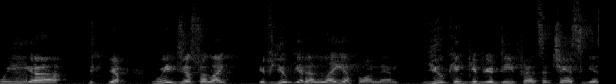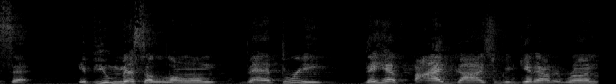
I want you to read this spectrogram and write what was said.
we uh, you know, we just were like, if you get a layup on them, you can give your defense a chance to get set. If you miss a long bad three, they have five guys who can get out and run,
